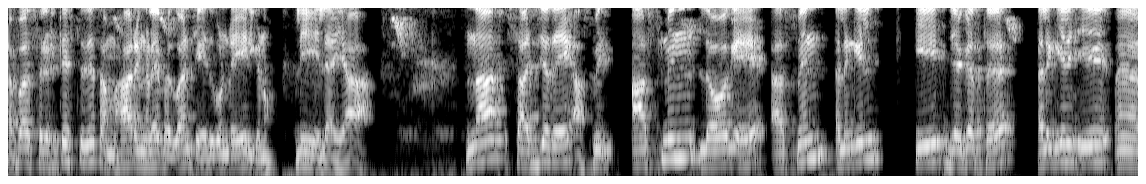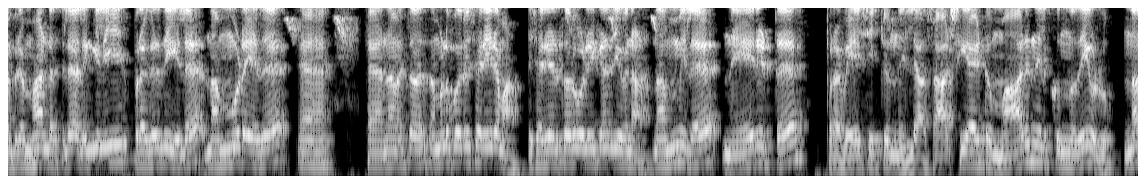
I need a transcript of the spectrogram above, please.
അപ്പോൾ സൃഷ്ടിസ്ഥിതി സംഹാരങ്ങളെ ഭഗവാൻ ചെയ്തുകൊണ്ടേയിരിക്കണം ലീലയ. ന സജ്ജതേ അസ്മിൻ അസ്മിൻ ലോകെ അസ്മിൻ അല്ലെങ്കിൽ ഈ ജഗത്ത് അല്ലെങ്കിൽ ഈ ബ്രഹ്മാണ്ടത്തിൽ അല്ലെങ്കിൽ ഈ പ്രകൃതിയിൽ നമ്മുടേത് നമ്മളിപ്പോൾ ഒരു ശരീരമാണ്. ശരീരത്തോട് കൂടിയിരിക്കുന്ന ജീവനാണ്. നമ്മിൽ നേരിട്ട് പ്രവേശിക്കുന്നില്ല. സാക്ഷിയായിട്ട് മാറി നിൽക്കുന്നതേ ഉള്ളൂ. ന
